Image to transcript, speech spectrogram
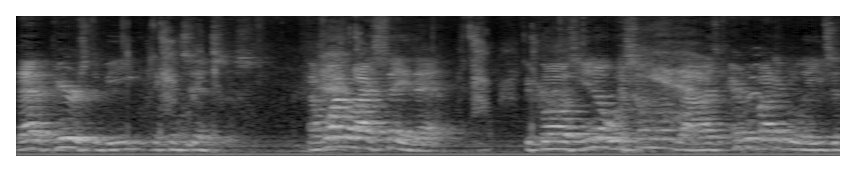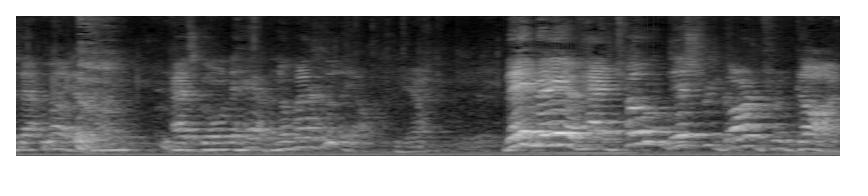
that appears to be the consensus. Now, why do I say that? Because, you know, when someone dies, everybody believes that that loved one has gone to heaven, no matter who they are. Yeah. They may have had total disregard for God.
